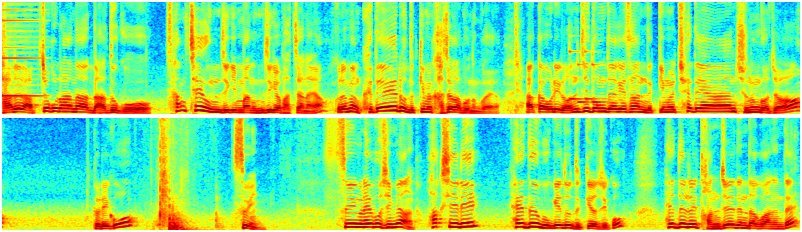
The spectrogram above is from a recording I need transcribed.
발을 앞쪽으로 하나 놔두고 상체 움직임만 움직여 봤잖아요. 그러면 그대로 느낌을 가져가 보는 거예요. 아까 우리 런지 동작에서 한 느낌을 최대한 주는 거죠. 그리고 스윙. 스윙을 해보시면 확실히 헤드 무게도 느껴지고 헤드를 던져야 된다고 하는데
